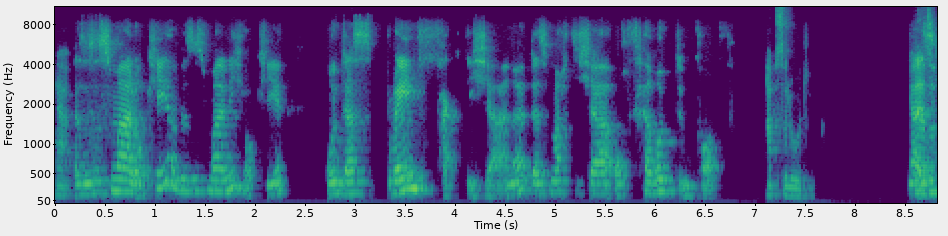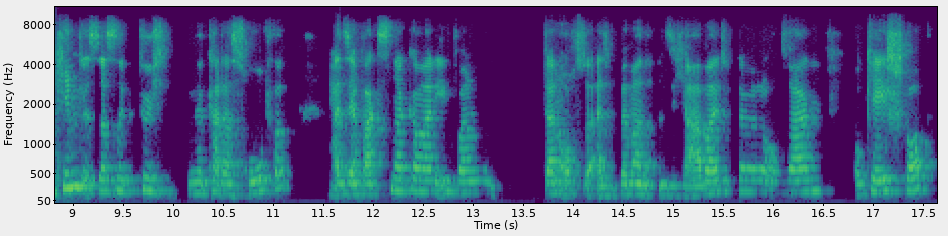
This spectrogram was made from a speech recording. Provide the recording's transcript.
Ja. Also es ist mal okay und es ist mal nicht okay. Und das brainfuckt dich ja, ne? Das macht dich ja auch verrückt im Kopf. Absolut. Ja, als also, Kind ist das natürlich eine Katastrophe. Ja. Als Erwachsener kann man irgendwann dann auch so, also wenn man an sich arbeitet, kann man auch sagen, okay, stopp,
